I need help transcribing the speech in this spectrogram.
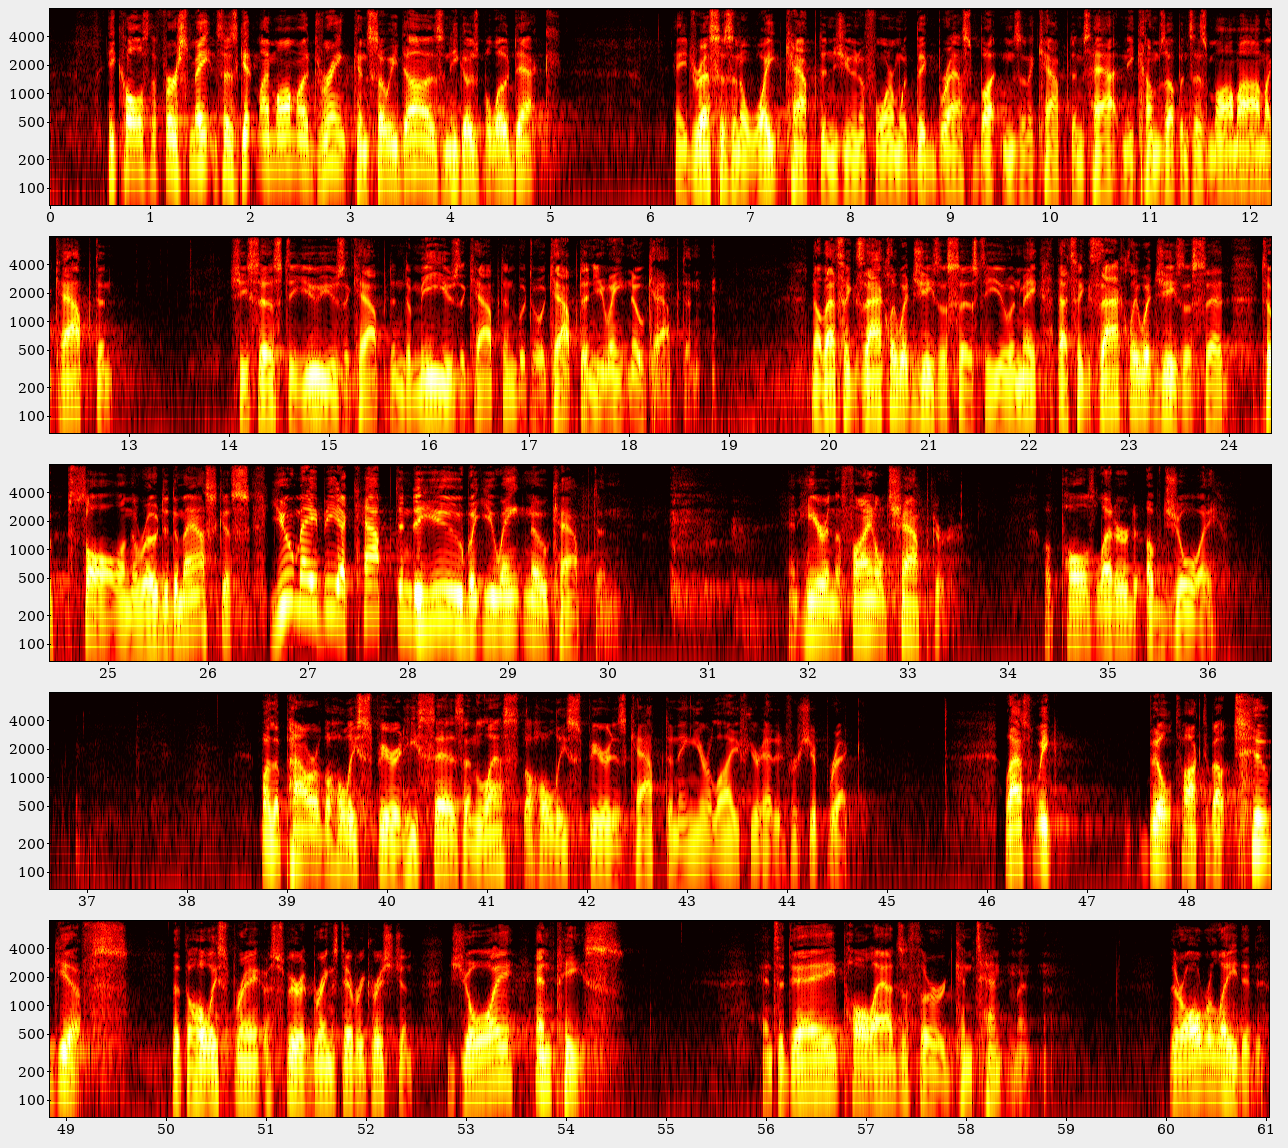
He calls the first mate and says, Get my mama a drink. And so he does, and he goes below deck. And he dresses in a white captain's uniform with big brass buttons and a captain's hat. And he comes up and says, Mama, I'm a captain. She says, To you, use a captain. To me, use a captain. But to a captain, you ain't no captain. Now, that's exactly what Jesus says to you and me. That's exactly what Jesus said to Saul on the road to Damascus. You may be a captain to you, but you ain't no captain. And here in the final chapter of Paul's letter of joy, by the power of the Holy Spirit, he says, unless the Holy Spirit is captaining your life, you're headed for shipwreck. Last week, Bill talked about two gifts that the Holy Spirit brings to every Christian joy and peace. And today, Paul adds a third contentment. They're all related.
